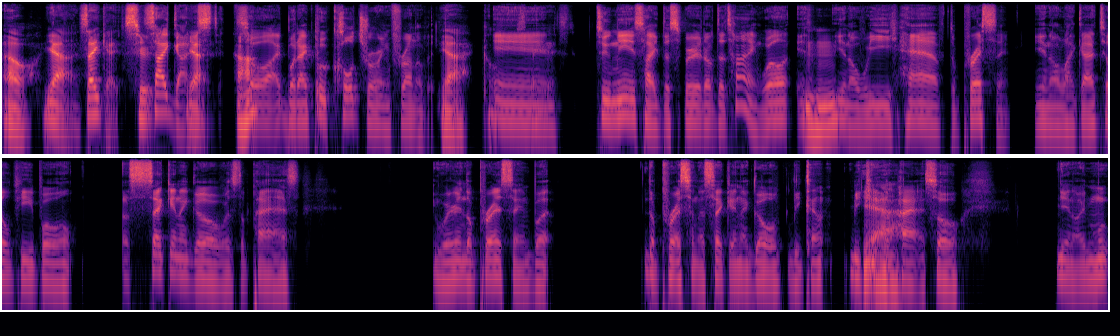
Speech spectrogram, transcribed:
oh yeah, zeitgeist. Ser- zeitgeist. Uh-huh. So I, but I put culture in front of it. yeah, cool. And- Zeitgeist. to me it's like the spirit of the time well it, Mhm. you know we have the present you know like i tell people a second ago was the past we're in the present but the present a second ago become became Yeah. the past so you know it mo-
